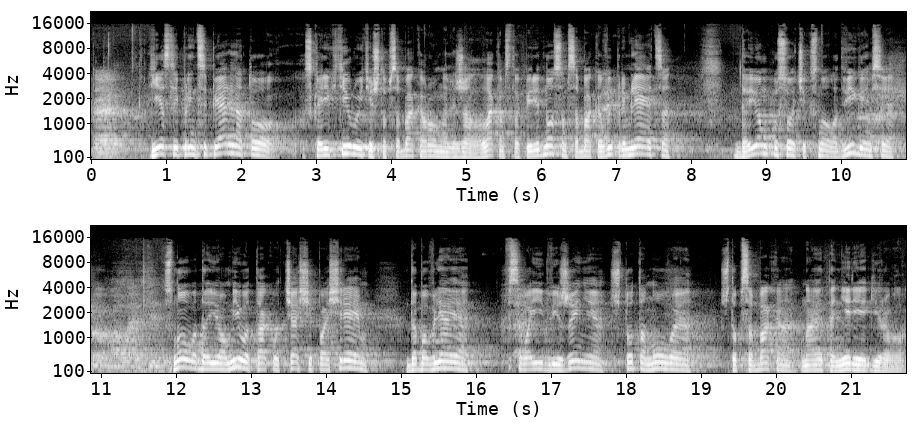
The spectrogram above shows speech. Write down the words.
Ждать. Если принципиально, то скорректируйте, чтобы собака ровно лежала. Лакомство перед носом, собака выпрямляется. Даем кусочек, снова двигаемся. Снова даем. И вот так вот чаще поощряем, добавляя в свои движения что-то новое, чтобы собака на это не реагировала.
